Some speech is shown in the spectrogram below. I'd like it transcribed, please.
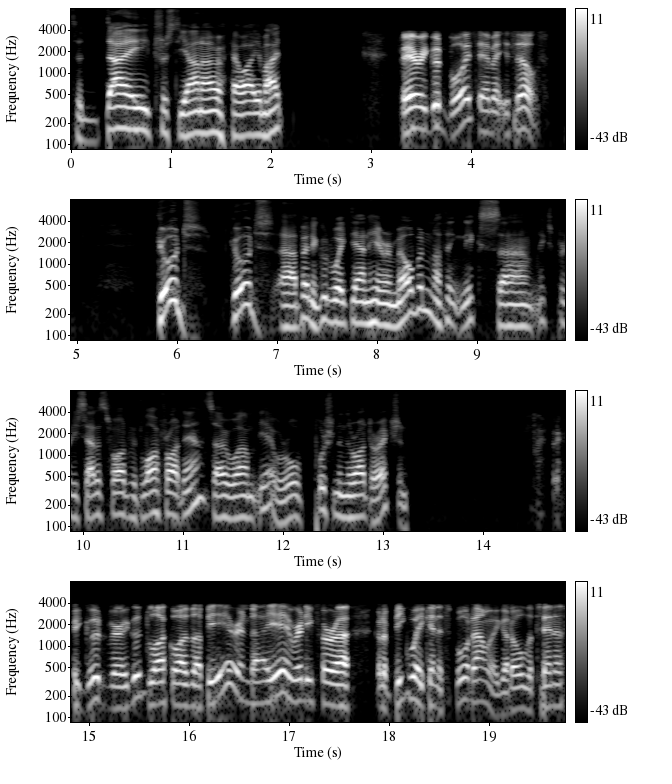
today. Tristiano, how are you, mate? Very good, boys. How about yourselves? Good, good. Uh, been a good week down here in Melbourne. I think Nick's um, Nick's pretty satisfied with life right now. So um, yeah, we're all pushing in the right direction. Very good, very good. Likewise up here, and uh, yeah, ready for uh, got a big weekend of sport, aren't we? Got all the tennis,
